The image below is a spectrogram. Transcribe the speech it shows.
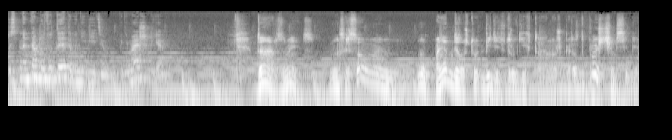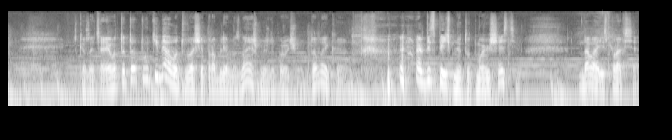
То есть иногда мы вот этого не видим, понимаешь, Илья? Да, разумеется. Мы срисовываем... Ну, понятное дело, что видеть в других-то оно же гораздо проще, чем себе. сказать, а вот это, это у тебя вот вообще проблемы, знаешь, между прочим. Давай-ка обеспечь мне тут мое счастье. Давай, исправься.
